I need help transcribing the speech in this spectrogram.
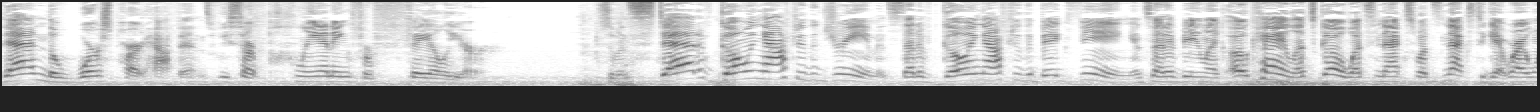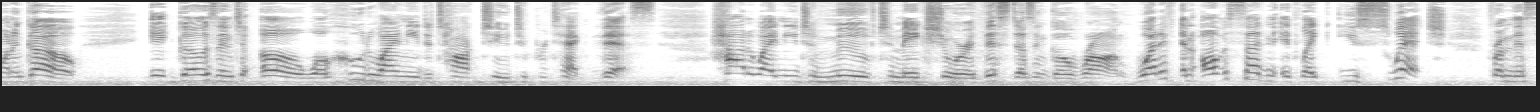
Then the worst part happens. We start planning for failure. So instead of going after the dream, instead of going after the big thing, instead of being like, okay, let's go. What's next? What's next to get where I want to go? It goes into, oh, well, who do I need to talk to to protect this? How do I need to move to make sure this doesn't go wrong? What if, and all of a sudden it's like you switch from this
